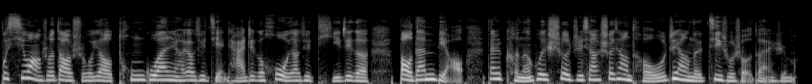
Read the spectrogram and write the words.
不希望说到时候要通关，然后要去检查这个货，要去提这个报单表，但是可能会设置像摄像头这样的技术手段，是吗？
